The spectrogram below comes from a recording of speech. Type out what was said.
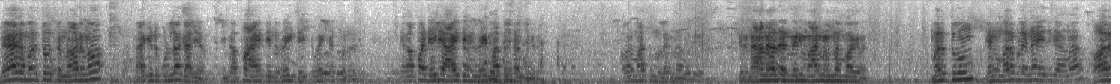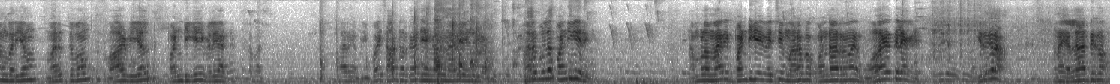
வேற மருத்துவத்தை நாடணும். பாக்கெட் ஃபுல்லா காலியாகும் எங்க அப்பா ஆயிரத்தி ஐநூறு ரூபாய்க்கு டெய்லி ரூபாய் கட் பண்றது எங்க அப்பா டெய்லி ஆயிரத்தி ஐநூறு ரூபாய்க்கு மாத்திரை சாப்பிட்டுக்கிறேன் அவரை மாத்த முடியல என்னால. சரி நானாவது அது மாதிரி மாறணும்னு தான் பாக்குறேன். மருத்துவம் எங்க மரபுல என்ன எழுதிருக்காங்கன்னா பாரம்பரியம் மருத்துவம் வாழ்வியல் பண்டிகை விளையாட்டு. பாருங்க இப்படி போய் சாப்பிட்டு வரதுக்காட்டி எங்க நிறைய எழுதிருக்காங்க. மரபுல பண்டிகை இருக்கு. நம்மள மாதிரி பண்டிகை வச்சு மரபை கொண்டாடுறவன் உலகத்திலே கிடையாது. இருக்கிறான். ஆனா எல்லாத்துக்கும்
